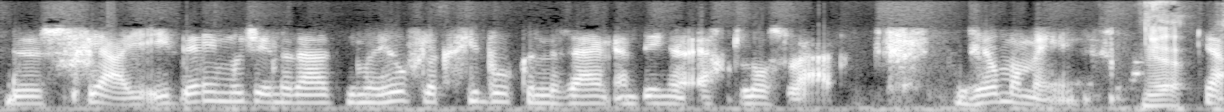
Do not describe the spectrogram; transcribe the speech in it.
Dus ja, je idee moet je inderdaad, je moet heel flexibel kunnen zijn en dingen echt loslaten. Dus helemaal mee eens. Ja. ja.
